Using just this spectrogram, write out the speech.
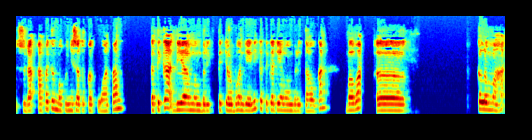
sudah apa itu mempunyai satu kekuatan ketika dia memberi kecerobohan dia ini ketika dia memberitahukan bahwa eh, kelemahan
